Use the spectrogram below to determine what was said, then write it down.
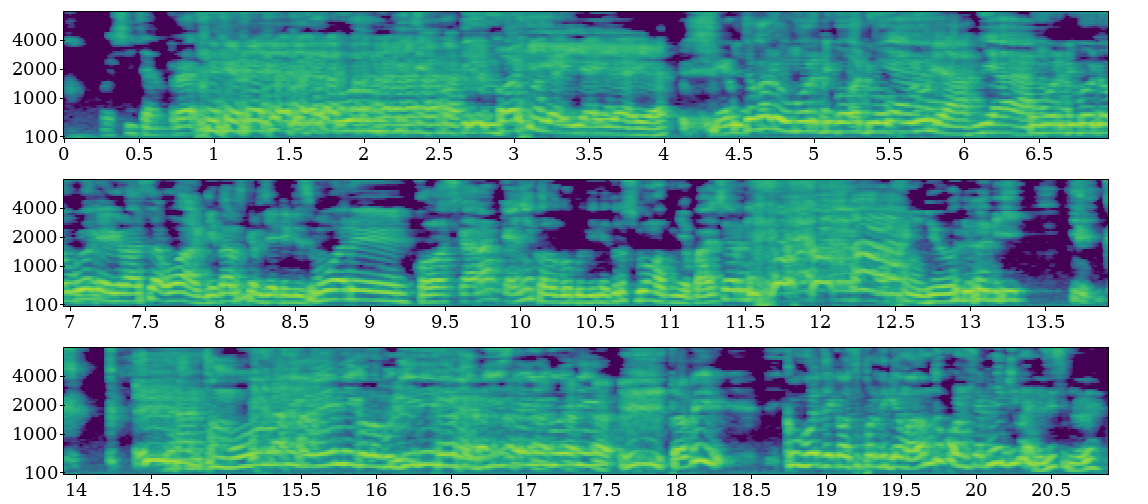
apa sih Chandra Udah tua mungkin ya makin Oh iya iya iya iya. Kayak- Itu kan umur di bawah 20 ya. Iya. Umur di bawah 20 kayak ngerasa wah kita harus kerjain ini semua nih. kalau sekarang kayaknya kalau gue begini terus gue gak punya pacar nih jodoh nih berantem mulu nih kayaknya nih kalau begini nih gak bisa nih gue nih Tapi ku gue cek out sepertiga malam tuh konsepnya gimana sih sebenarnya?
